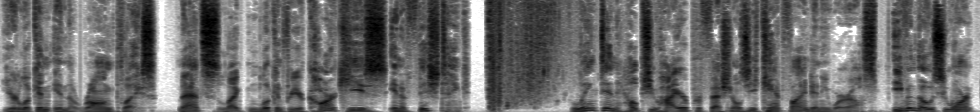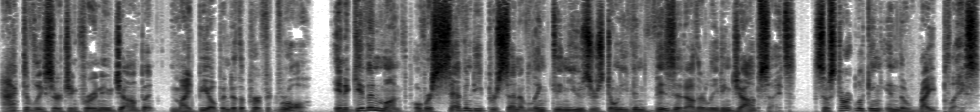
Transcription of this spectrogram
you're looking in the wrong place. That's like looking for your car keys in a fish tank. LinkedIn helps you hire professionals you can't find anywhere else, even those who aren't actively searching for a new job but might be open to the perfect role. In a given month, over 70% of LinkedIn users don't even visit other leading job sites. So start looking in the right place.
